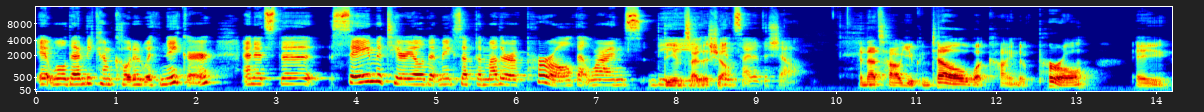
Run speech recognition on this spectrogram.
it will then become coated with nacre, and it's the same material that makes up the mother of pearl that lines the, The inside of the shell. Inside of the shell. And that's how you can tell what kind of pearl a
